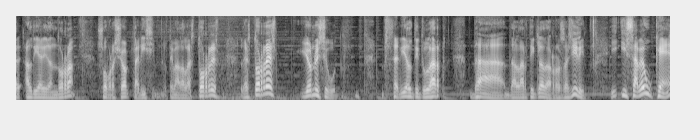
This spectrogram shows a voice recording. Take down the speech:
al diari d'Andorra sobre això claríssim, el tema de les torres. Les torres, jo no he sigut. Seria el titular de, de l'article de Rosa Gili. I, I sabeu què?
